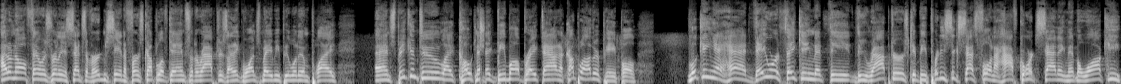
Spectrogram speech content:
I don't know if there was really a sense of urgency in the first couple of games for the Raptors. I think once maybe people didn't play. And speaking to like Coach Nick B-ball breakdown, a couple other people, looking ahead, they were thinking that the the Raptors could be pretty successful in a half court setting. That Milwaukee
